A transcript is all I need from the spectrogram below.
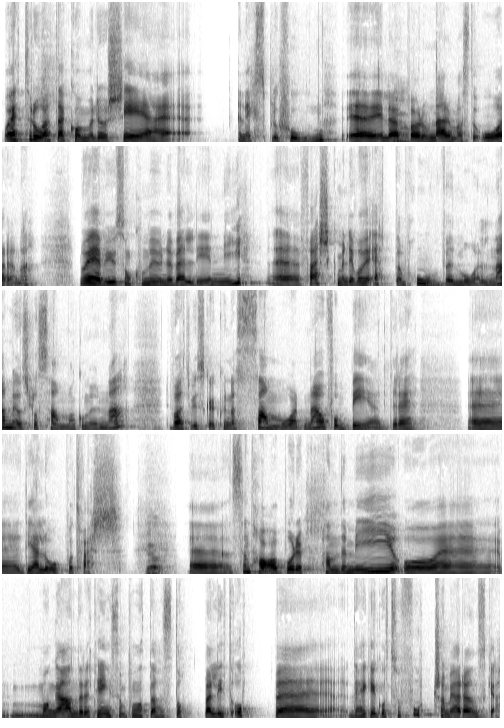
Og jeg tror at det kommer til å skje en eksplosjon eh, i løpet Ja. av de nærmeste årene. Nå er vi jo som kommune veldig ny, eh, fersk, men det var jo et av hovedmålene med å slå sammen kommunene. Det var at vi skal kunne samordne og få bedre eh, dialog på tvers. Ja. Eh, sen har både pandemi og eh, mange andre ting som på en måte har stoppa litt opp. Eh, det har ikke gått så fort som jeg hadde ønska.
